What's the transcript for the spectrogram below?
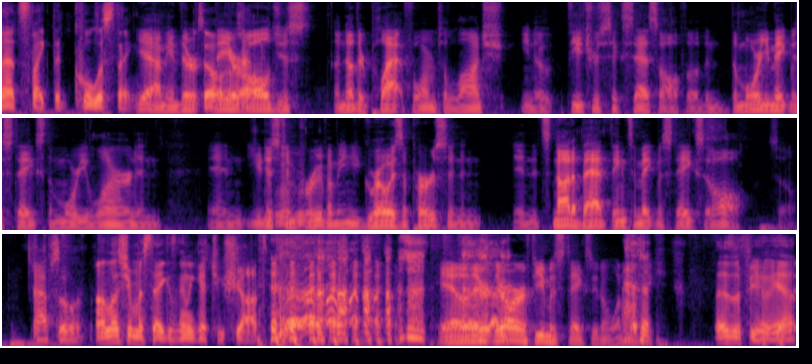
that's like the coolest thing. Yeah, I mean they're so they are all just another platform to launch you know future success off of, and the more you make mistakes, the more you learn and and you just mm-hmm. improve. I mean, you grow as a person, and and it's not a bad thing to make mistakes at all. So. Absolutely, unless your mistake is going to get you shot. yeah, there there are a few mistakes we don't want to make. There's a few, yeah.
